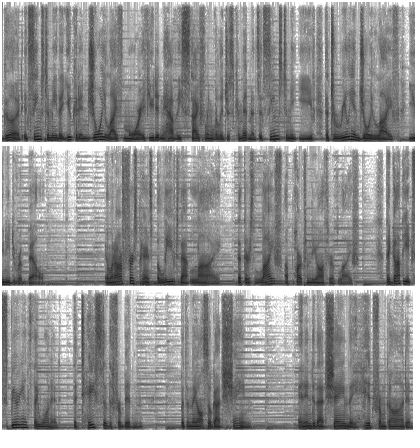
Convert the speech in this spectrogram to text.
good. It seems to me that you could enjoy life more if you didn't have these stifling religious commitments. It seems to me, Eve, that to really enjoy life, you need to rebel. And when our first parents believed that lie, that there's life apart from the author of life, they got the experience they wanted, the taste of the forbidden, but then they also got shame. And into that shame, they hid from God, and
